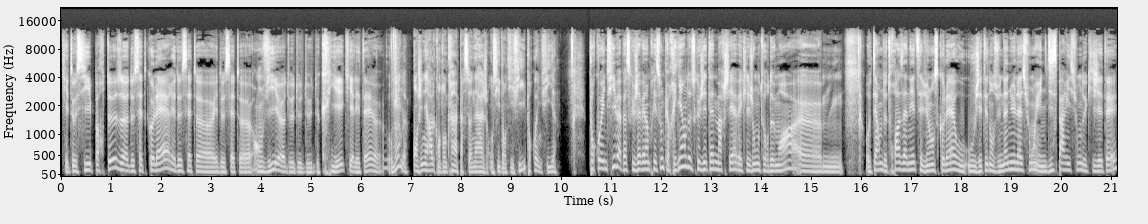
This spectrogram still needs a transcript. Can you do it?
qui est aussi porteuse de cette colère et de cette euh, et de cette euh, envie de, de, de, de crier qui elle était au monde. En général, quand on crée un personnage, on s'identifie. Pourquoi une fille? Pourquoi une fille? Bah Parce que j'avais l'impression que rien de ce que j'étais ne marchait avec les gens autour de moi. Euh, au terme de trois années de ces violences scolaires où, où j'étais dans une annulation et une disparition de qui j'étais,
